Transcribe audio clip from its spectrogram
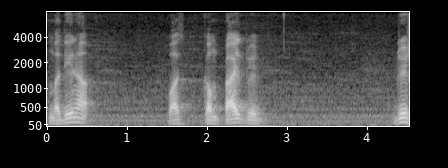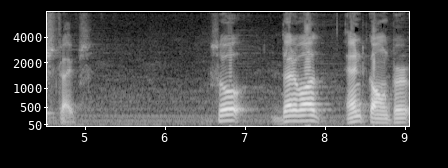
Medina was comprised with Jewish tribes. So there was encounter,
